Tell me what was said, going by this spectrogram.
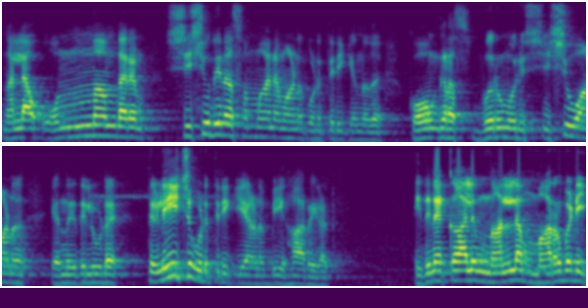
നല്ല ഒന്നാം തരം ശിശുദിന സമ്മാനമാണ് കൊടുത്തിരിക്കുന്നത്. കോൺഗ്രസ് വെറും ഒരു ശിശുവാണ് എന്ന് ഇതിലൂടെ തെളിയിച്ചു കൊടുത്തിരിക്കുകയാണ് ബീഹാറികൾ. ഇതിനേക്കാളും നല്ല മറുപടി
